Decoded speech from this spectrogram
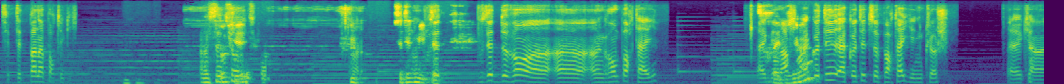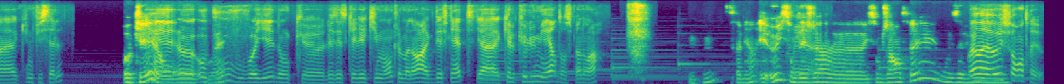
c'est peut-être pas n'importe qui. Un 7 Ok. sur 10, quoi. C'était demi vous, êtes, vous êtes devant un, un- un grand portail avec des marches. À côté, à côté de ce portail, il y a une cloche avec, un- avec une ficelle. Ok, Et alors, euh, au ouais. bout, vous voyez donc euh, les escaliers qui montent, le manoir avec des fenêtres. Il y a quelques lumières dans ce manoir. Mhm, très bien. Et eux, ils sont Mais, déjà, euh, ils sont déjà rentrés ou Ouais, ouais, euh, eux ils sont rentrés. eux.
